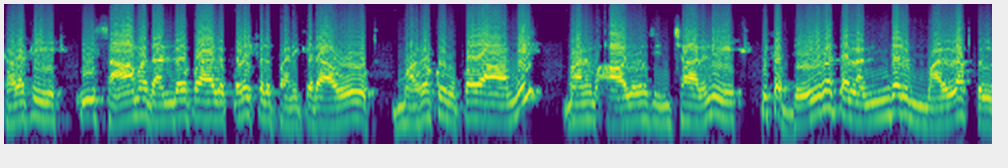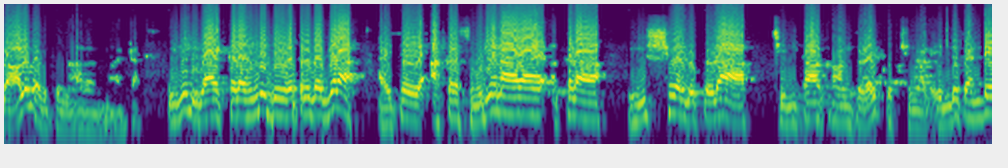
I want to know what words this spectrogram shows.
కాబట్టి ఈ సామ దండోపాయాలు కూడా ఇక్కడ పనికిరావు. మరొక ఉపాయాన్ని మనం ఆలోచించాలని ఇక దేవతలందరూ మల్ల కులాలు పడుతున్నారు అనమాట ఇది ఇలా ఇక్కడ ఉంది దేవతల దగ్గర. అయితే అక్కడ సూర్యనారాయణ అక్కడ ఈశ్వరుడు కూడా చింతాకాంతుడై కూర్చున్నాడు. ఎందుకంటే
